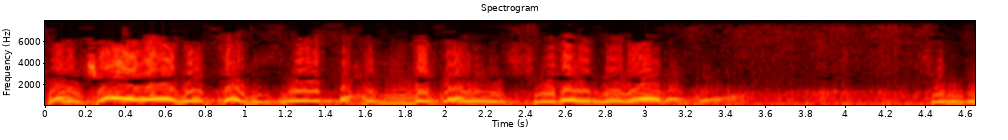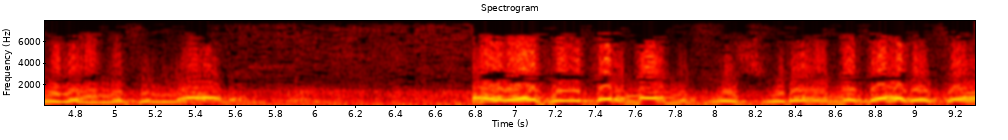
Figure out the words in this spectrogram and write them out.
چانچ آواز تجزیه تحلیل کہیں سورہ مبارکہ سندی رحمت اللہ علیہ. آواز فرمانے کہ سورہ مبارکہ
